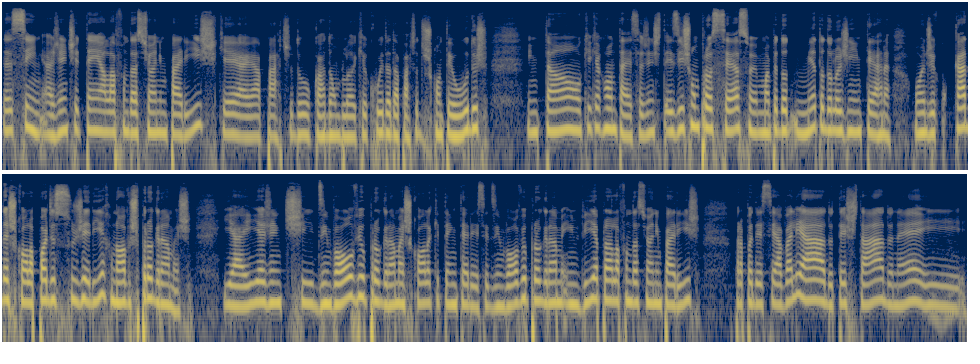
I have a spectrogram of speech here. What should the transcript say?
É, sim, a gente tem a La Fondazione em Paris, que é a parte do Cordon Bleu que cuida da parte dos conteúdos. Então, o que, que acontece? A gente, existe um processo, uma metodologia interna, onde cada escola pode sugerir novos programas. E aí a gente desenvolve o programa, a escola que tem interesse desenvolve o programa, envia para a La Fondazione em Paris para poder ser avaliado, testado né, e,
